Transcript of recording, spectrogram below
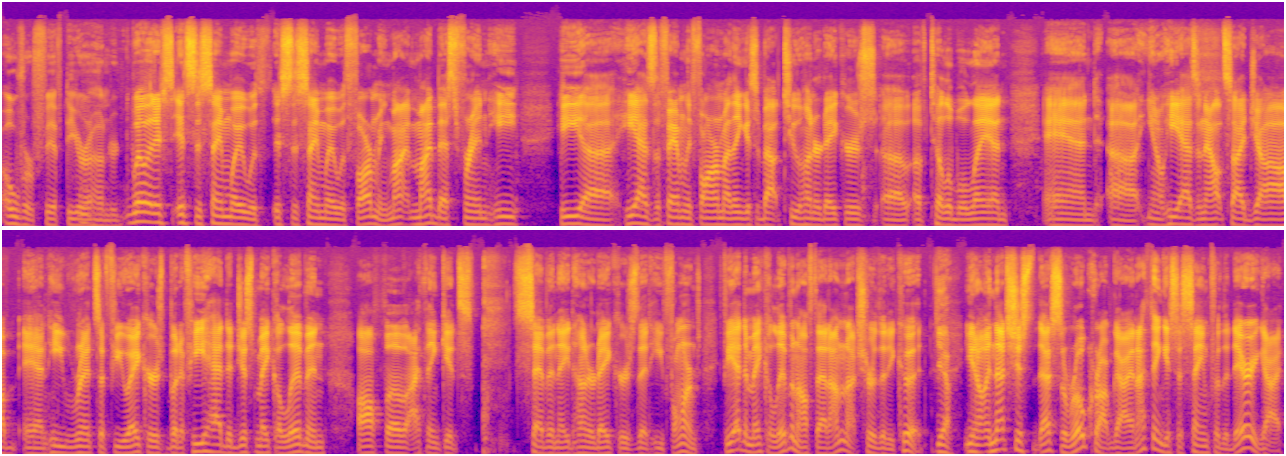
over 50 or 100. Well, it's it's the same way with it's the same way with farming. My my best friend he he uh, he has the family farm. I think it's about 200 acres uh, of tillable land, and uh, you know he has an outside job and he rents a few acres. But if he had to just make a living off of, I think it's seven eight hundred acres that he farms. If he had to make a living off that, I'm not sure that he could. Yeah. you know, and that's just that's the row crop guy, and I think it's the same for the dairy guy.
